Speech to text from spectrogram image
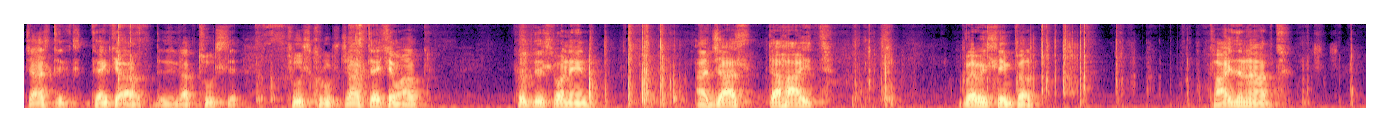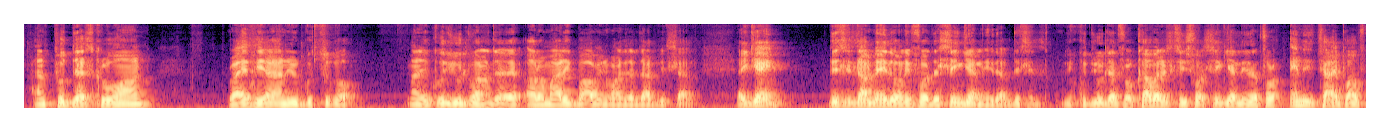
Just take it out. You got two, two screws. Just take them out. Put this one in. Adjust the height, very simple. Tie the knot and put the screw on right here and you're good to go. And you could use one of the automatic bobbin winders that we sell. Again, this is not made only for the single needle. This is you could use that for cover stitch, for single needle, for any type of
